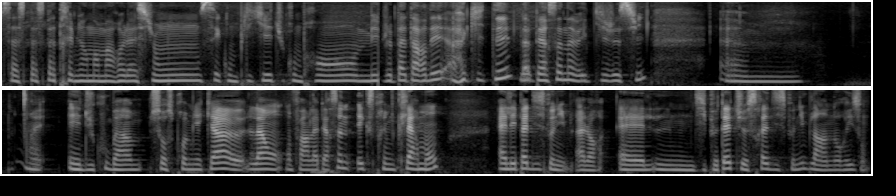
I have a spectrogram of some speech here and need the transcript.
ça se passe pas très bien dans ma relation, c'est compliqué, tu comprends, mais je vais pas tarder à quitter la personne avec qui je suis. Euh, ouais. Et du coup, ben, sur ce premier cas, euh, là, enfin, la personne exprime clairement elle n'est pas disponible. Alors, elle dit peut-être je serai disponible à un horizon,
